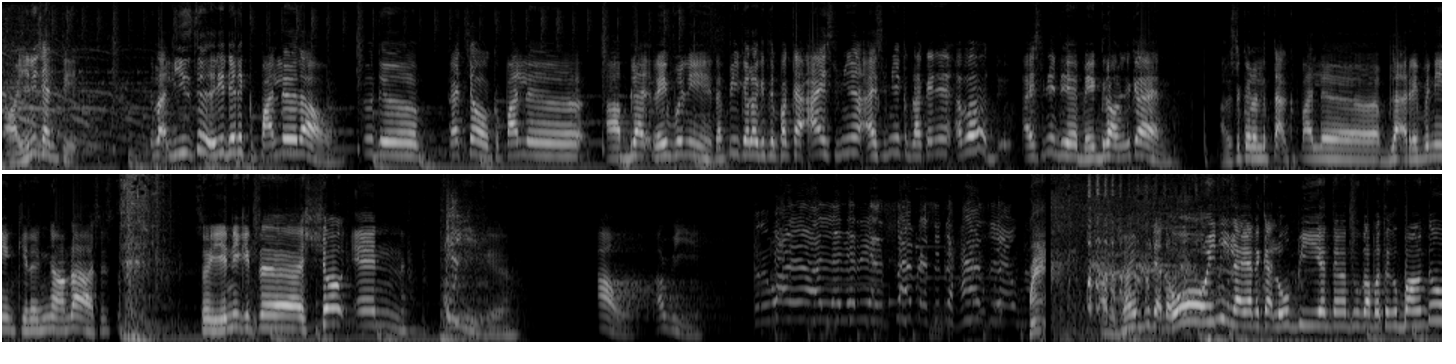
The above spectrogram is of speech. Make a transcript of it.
Oh ini cantik. Sebab lizard ni dia ada kepala tau. So dia kacau kepala uh, Blood Raven ni. Tapi kalau kita pakai ice punya, ice punya ke belakangnya apa? Ice punya dia background je kan. Uh, so kalau letak kepala Blood Raven ni kira ngam lah. So, so ini kita shock and Awi ke? Awi. Aduh, saya pun tak tahu. Oh, inilah yang dekat lobby yang tengah tunggu kapal terbang tu.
